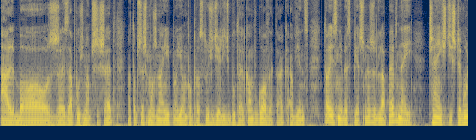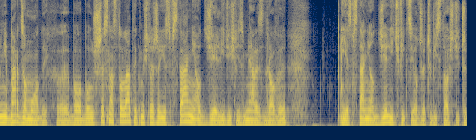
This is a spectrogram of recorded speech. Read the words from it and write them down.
albo że za późno przyszedł, no to przecież można jej, ją po prostu zdzielić butelką w głowę, tak? A więc to jest niebezpieczne, że dla pewnej części, szczególnie bardzo młodych, e, bo, bo już szesnastolatek myślę, że jest w stanie oddzielić, jeśli jest w miarę zdrowy, jest w stanie oddzielić fikcję od rzeczywistości, czy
